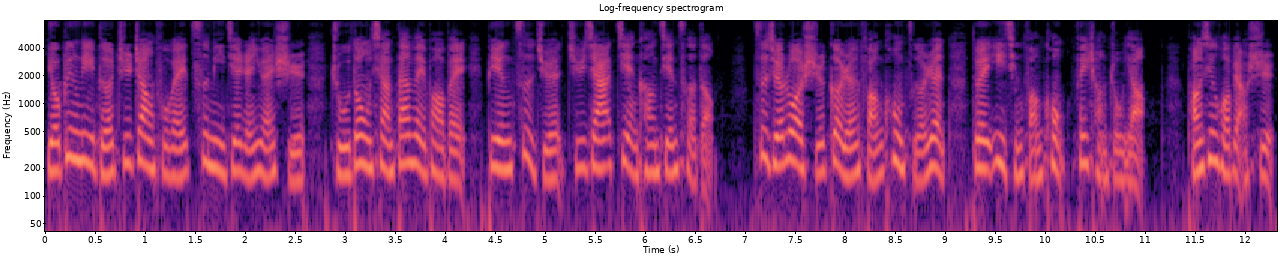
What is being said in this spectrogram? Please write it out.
有病例得知丈夫为次密接人员时，主动向单位报备，并自觉居家健康监测等，自觉落实个人防控责任，对疫情防控非常重要。庞星火表示，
